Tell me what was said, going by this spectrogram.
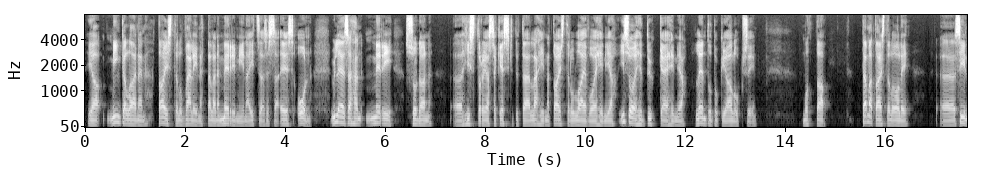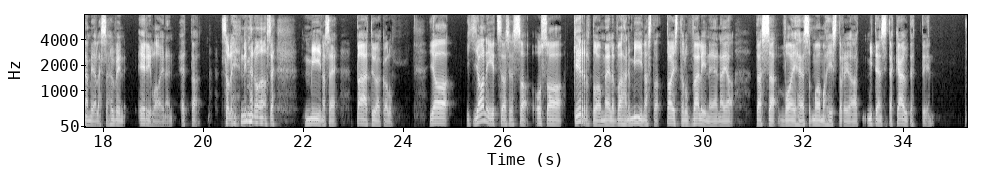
ja minkälainen taisteluväline tällainen merimiina itse asiassa edes on. Yleensähän merisodan historiassa keskitytään lähinnä taistelulaivoihin ja isoihin tykkäihin ja lentotukialuksiin. Mutta tämä taistelu oli siinä mielessä hyvin erilainen, että se oli nimenomaan se miina se päätyökalu. Ja Jani itse asiassa osaa kertoa meille vähän miinasta taistelun välineenä ja tässä vaiheessa maailmanhistoriaa, että miten sitä käytettiin?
